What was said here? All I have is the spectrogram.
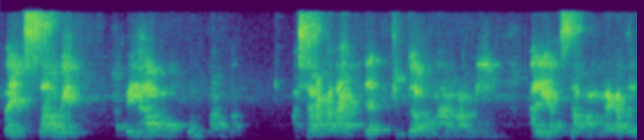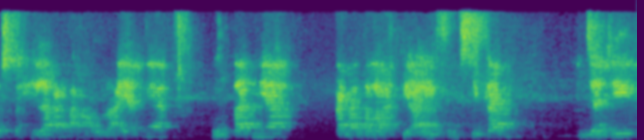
baik sawit, KPH maupun tambang. Masyarakat adat juga mengalami hal yang sama. Mereka terus kehilangan tanah urayanya, hutannya, karena telah dialihfungsikan menjadi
